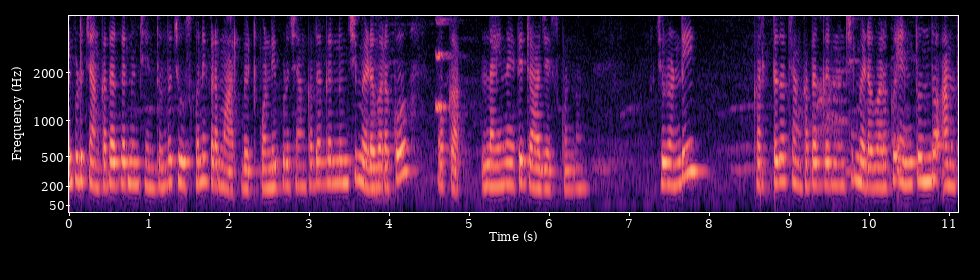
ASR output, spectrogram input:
ఇప్పుడు చంక దగ్గర నుంచి ఎంత ఉందో చూసుకొని ఇక్కడ మార్క్ పెట్టుకోండి. ఇప్పుడు చంక దగ్గర నుంచి మెడ వరకు ఒక లైన్ అయితే డ్రా చేసుకుందాం. చూడండి కరెక్ట్గా చంక దగ్గర నుంచి మెడ వరకు ఎంత ఉందో అంత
